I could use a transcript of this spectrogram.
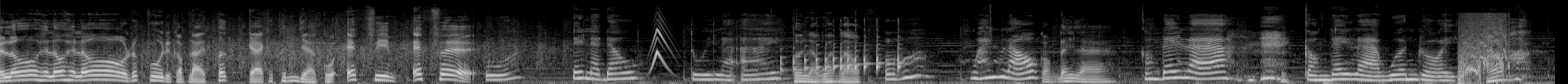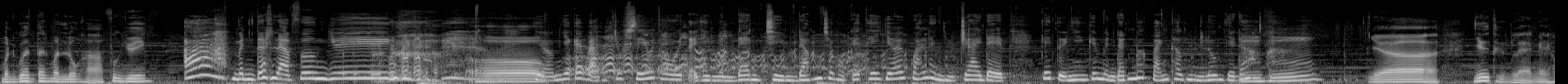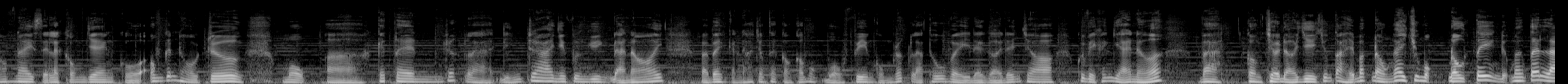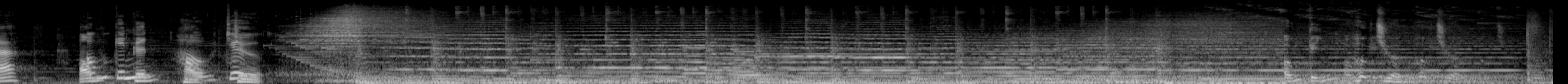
Hello, hello, hello. Rất vui được gặp lại tất cả các thính giả của F phim FV Ủa, đây là đâu? Tôi là ai? Tôi là Quang Lộc. Ủa, Quang Lộc? Còn đây là... Còn đây là... Còn đây là quên rồi. Hả? Mình quên tên mình luôn hả Phương Duyên? À, mình tên là Phương Duyên. Ồ, Giỡn với các bạn chút xíu thôi Tại vì mình đang chìm đắm trong một cái thế giới quá là nhiều trai đẹp. Cái tự nhiên cái mình đánh mất bản thân mình luôn vậy đó. Ừ Yeah. Như thường lệ ngày hôm nay sẽ là không gian của ông Kính Hồ Trương Một ờ, cái tên rất là điển trai như Phương Duyên đã nói Và bên cạnh đó chúng ta còn có một bộ phim cũng rất là thú vị để gửi đến cho quý vị khán giả nữa Và còn chờ đợi gì chúng ta hãy bắt đầu ngay chuyên mục đầu tiên được mang tên là Ống kính hậu trường. Ống kính hậu trường hậu trường.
